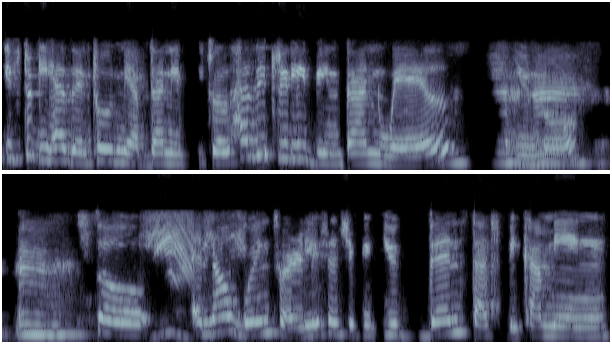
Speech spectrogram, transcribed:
if Tuki hasn't told me I've done it well, has it really been done well? You know? Mm-hmm. So, and now going to a relationship, you- you then start becoming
